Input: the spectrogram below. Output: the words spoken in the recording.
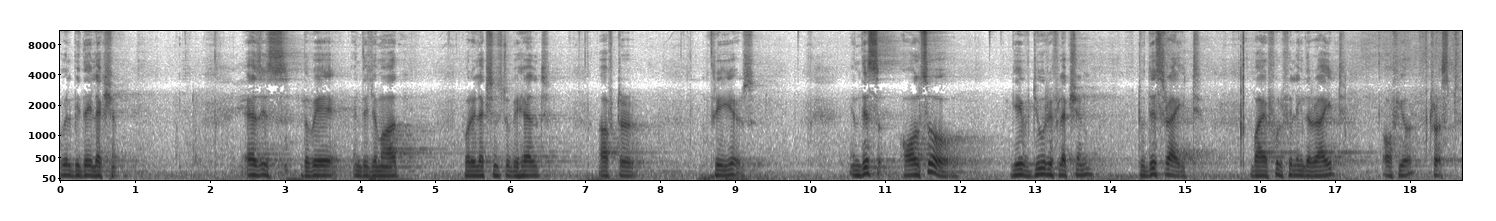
will be the election, as is the way in the Jamaat for elections to be held after three years. In this also give due reflection to this right by fulfilling the right of your trust.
